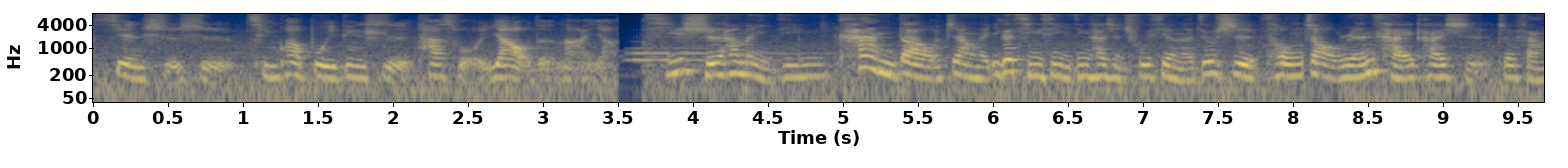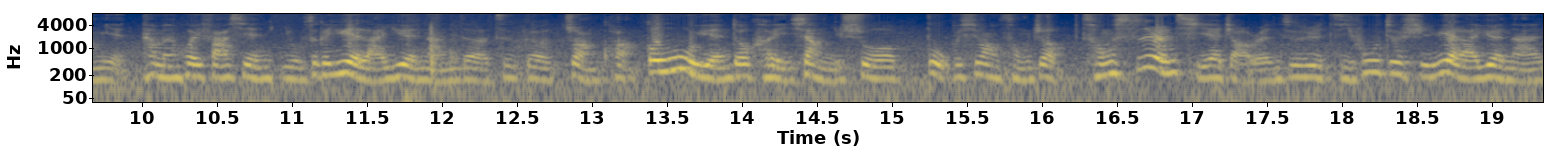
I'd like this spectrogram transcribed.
现实是，情况不一定是他所要的那样。其实他们已经看到这样的一个情形已经开始出现了，就是从找人才开始这方面，他们会发现有这个越来越难的这个状况。公务员都可以向你说不，不希望从政；从私人企业找人，就是几乎就是越来越难，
